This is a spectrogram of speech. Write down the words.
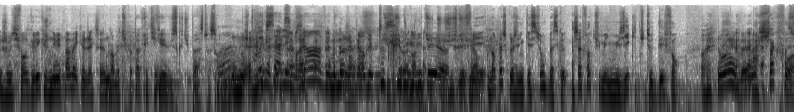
je me suis fait engueuler que je n'aimais pas Michael Jackson. Non, mais tu peux pas critiquer vu ce que tu passes, de toute façon. je trouvais que ça allait bien avec Maintenant, j'ai perdu toute crédibilité. Euh. Mais n'empêche que j'ai une question, parce que à chaque fois que tu mets une musique, tu te défends. Ouais, ouais bah, à chaque fois.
